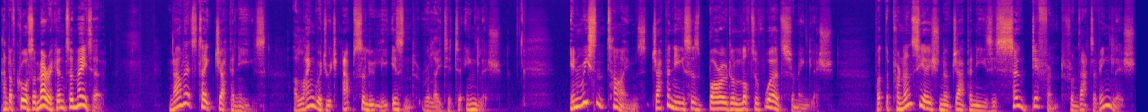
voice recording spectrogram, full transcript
and of course American tomato. Now let's take Japanese, a language which absolutely isn't related to English. In recent times, Japanese has borrowed a lot of words from English, but the pronunciation of Japanese is so different from that of English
